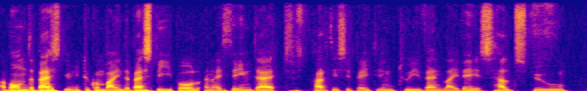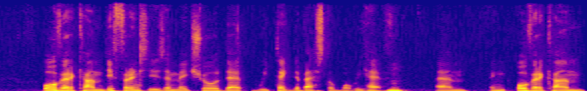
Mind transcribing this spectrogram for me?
Among the best, you need to combine the best people, and I think that participating to event like this helps to overcome differences and make sure that we take the best of what we have, um, and overcome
